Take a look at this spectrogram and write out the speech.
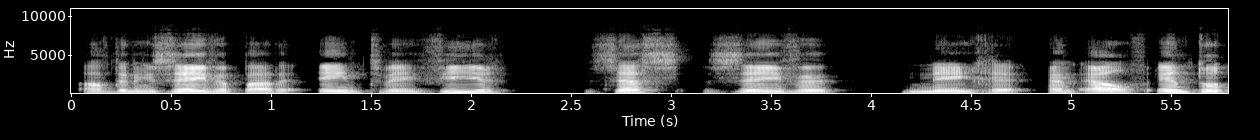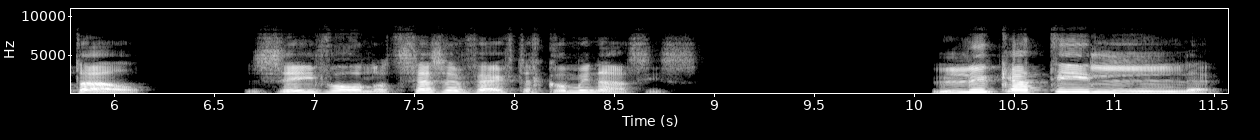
Afdeling 7, paarden 1, 2, 4, 6, 7, 9 en 11. In totaal 756 combinaties. Lucatile.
